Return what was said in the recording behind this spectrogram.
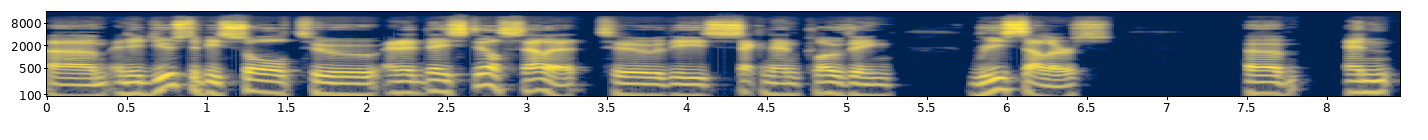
um, and it used to be sold to, and it, they still sell it to these secondhand clothing resellers. Um, and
